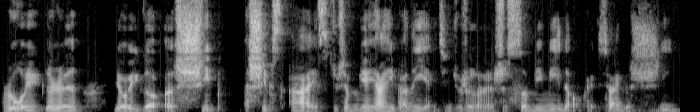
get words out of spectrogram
如果一个人有一个 a sheep sheep's eyes，就像绵羊一般的眼睛，就这个人是色眯眯的。OK，下一个 sheet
